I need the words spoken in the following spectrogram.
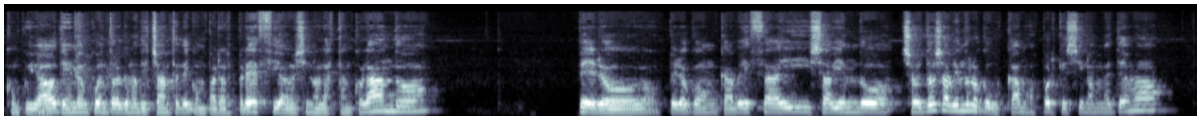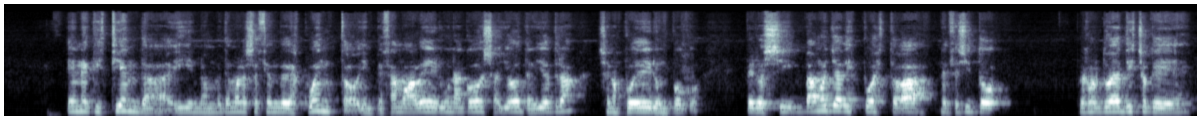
con cuidado, Mm. teniendo en cuenta lo que hemos dicho antes de comparar precios, a ver si nos la están colando. Pero, pero con cabeza y sabiendo, sobre todo sabiendo lo que buscamos, porque si nos metemos en X tienda y nos metemos en la sección de descuento y empezamos a ver una cosa y otra y otra, se nos puede ir un poco. Pero si vamos ya dispuestos a, necesito, por ejemplo, tú has dicho que,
